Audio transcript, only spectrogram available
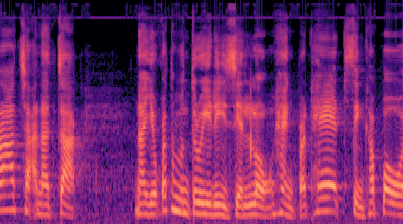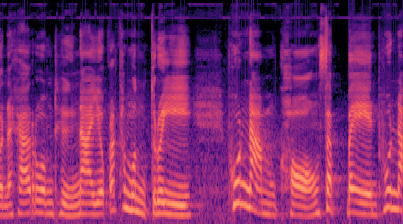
ราชอาณาจักร นายกรัฐมนตรีหลีเสียนหลงแห่งประเทศสิงคโปร์นะคะรวมถึงนายกรัฐมนตรี ผู้นำของสเปน ผู้น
